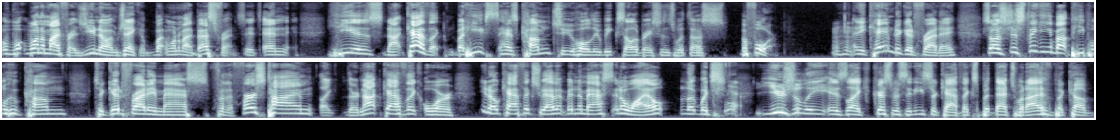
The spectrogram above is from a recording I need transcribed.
w- one of my friends, you know him, Jacob, but one of my best friends, it, and he is not Catholic, but he has come to Holy Week celebrations with us before. Mhm. And he came to Good Friday. So I was just thinking about people who come to Good Friday Mass for the first time, like they're not Catholic, or, you know, Catholics who haven't been to Mass in a while, which Yeah. usually is like Christmas and Easter Catholics, but that's what I've become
